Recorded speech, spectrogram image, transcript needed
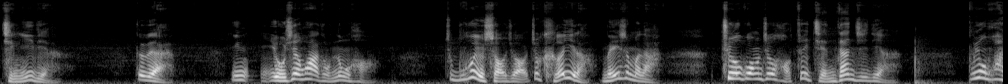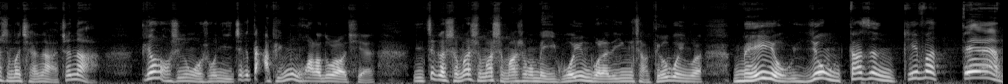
紧一点，对不对？音有线话筒弄好，就不会有烧焦就可以了，没什么的，遮光遮好，最简单几点，不用花什么钱的，真的，不要老是跟我说你这个大屏幕花了多少钱，你这个什么什么什么什么美国运过来的音响，德国运过来没有用，doesn't give a damn。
